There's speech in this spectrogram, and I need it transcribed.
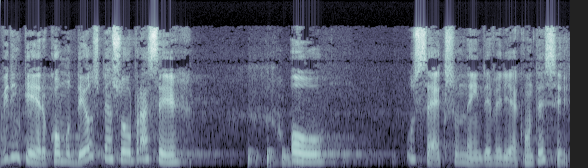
vida inteira, como Deus pensou para ser, ou o sexo nem deveria acontecer.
